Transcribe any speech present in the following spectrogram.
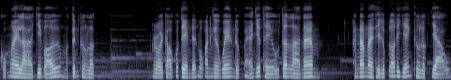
Cũng may là chỉ vỡ mặt kính cường lực. Rồi cậu có tìm đến một anh người quen được bạn giới thiệu tên là Nam. Anh Nam này thì lúc đó đi dán cường lực dạo.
